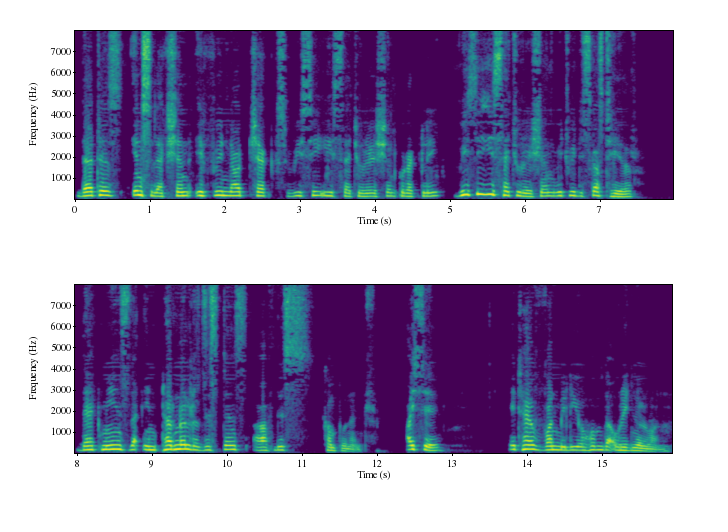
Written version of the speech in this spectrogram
that is in selection. If we not check VCE saturation correctly VCE saturation which we discussed here that means the internal resistance of this component. I say it have 1 milliohm the original one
